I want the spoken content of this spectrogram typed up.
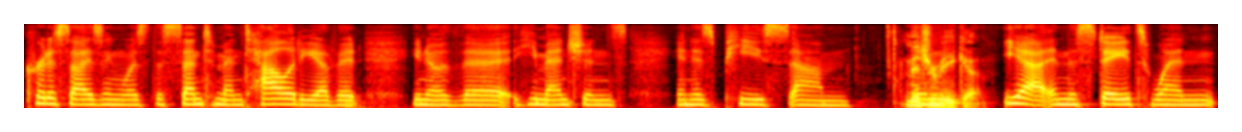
criticizing was the sentimentality of it. You know, the he mentions in his piece um, Mitrovica. In, yeah, in the States, when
